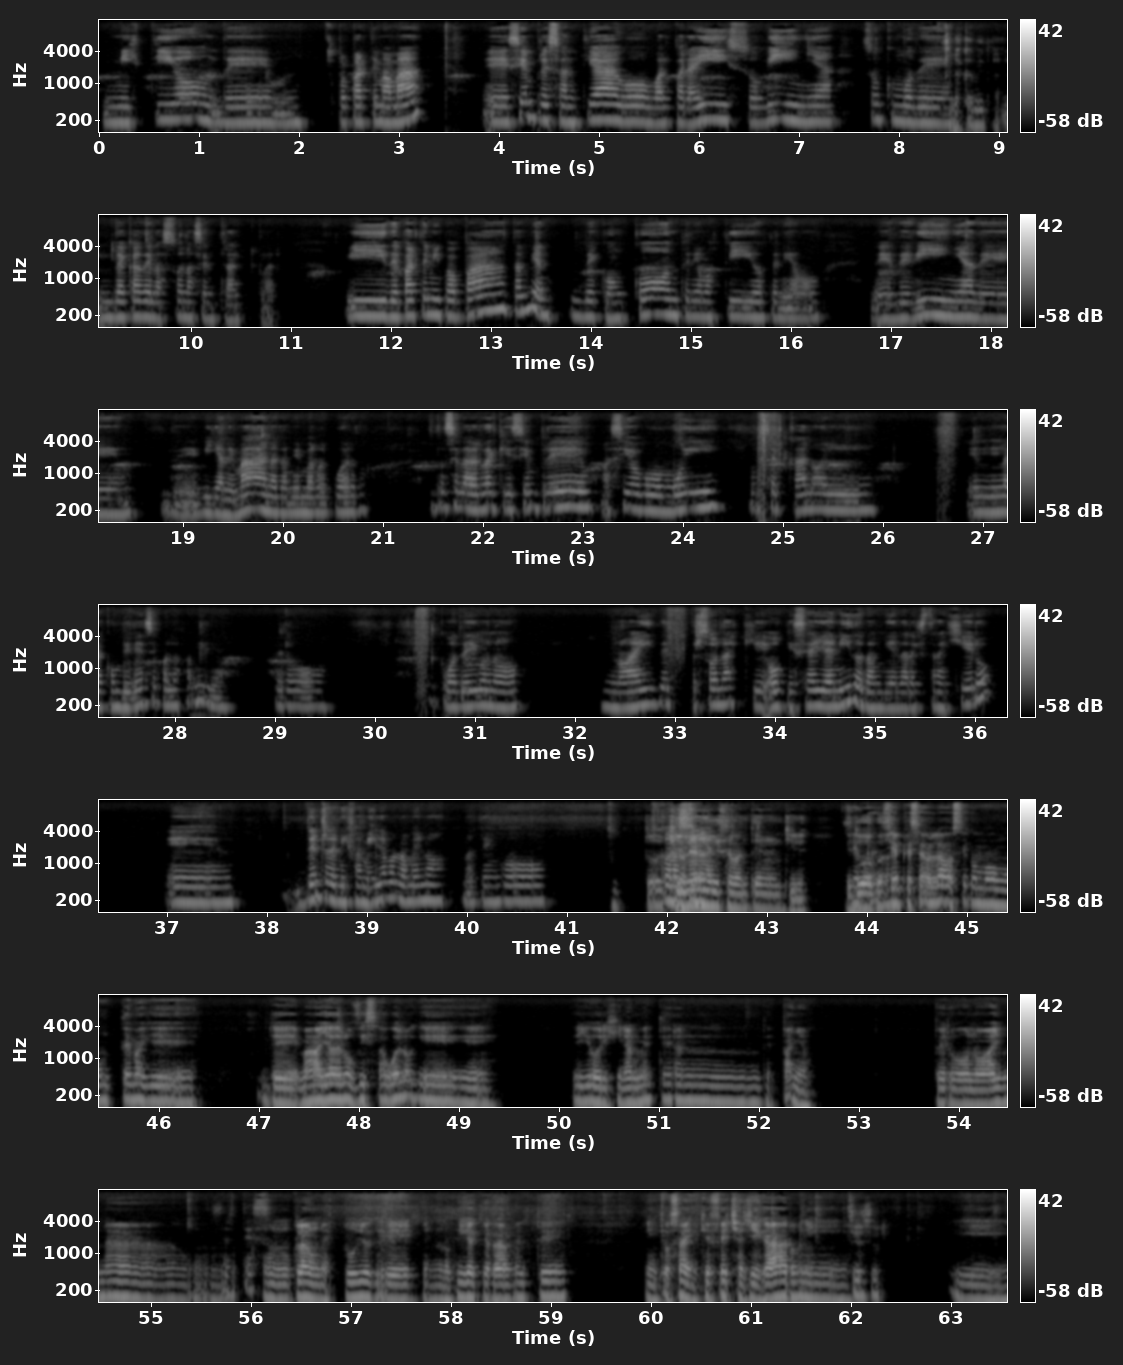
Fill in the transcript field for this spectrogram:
mis tíos de por parte de mamá. Eh, siempre Santiago, Valparaíso, Viña, son como de, de acá de la zona central, claro. Y de parte de mi papá también, de Concón teníamos tíos, teníamos eh, de Viña, de, de Villa Alemana también me recuerdo. Entonces la verdad que siempre ha sido como muy, muy cercano el, la convivencia con la familia. Pero como te digo, no, no hay de personas que o que se hayan ido también al extranjero. Eh, dentro de mi familia por lo menos no tengo todos chilenos se mantienen en Chile. siempre, siempre, se ha hablado así como un tema que de más allá de los bisabuelos que ellos originalmente eran de España, pero no hay una un, claro, un estudio que, nos diga que realmente en qué, o sea, en qué fecha llegaron y, y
